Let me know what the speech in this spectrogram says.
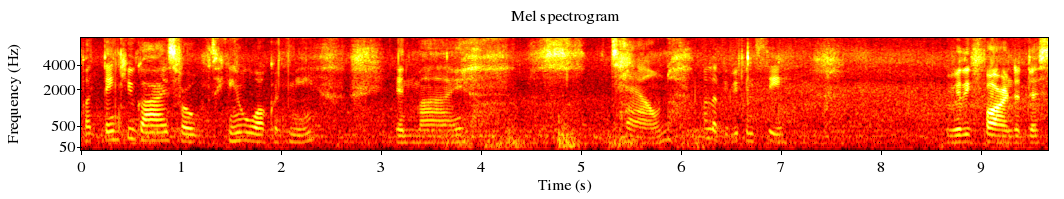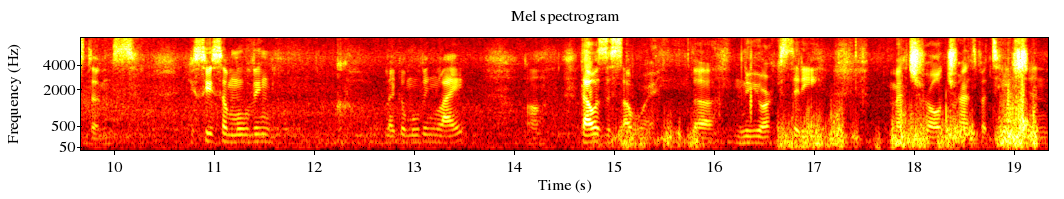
But thank you guys for taking a walk with me in my town. Oh, look, if you can see really far in the distance, you see some moving, like a moving light. Oh, that was the subway, the New York City Metro Transportation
